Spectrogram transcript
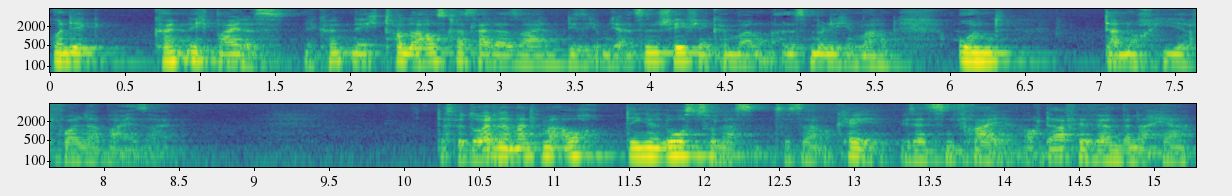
Und ihr könnt nicht beides. Ihr könnt nicht tolle Hauskreisleiter sein, die sich um die einzelnen Schäfchen kümmern und alles Mögliche machen und dann noch hier voll dabei sein. Das bedeutet dann manchmal auch, Dinge loszulassen, zu sagen, okay, wir setzen frei. Auch dafür werden wir nachher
